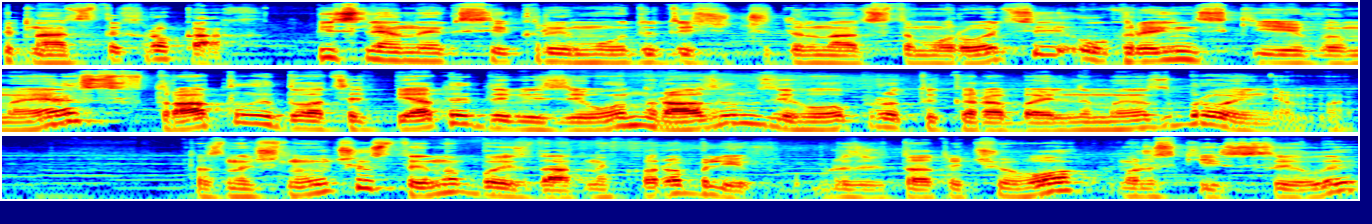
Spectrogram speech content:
14-15 роках. Після анексії Криму у 2014 році українські ВМС втратили 25-й дивізіон разом з його протикорабельними озброєннями та значну частину боєздатних кораблів, в результаті чого морські сили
